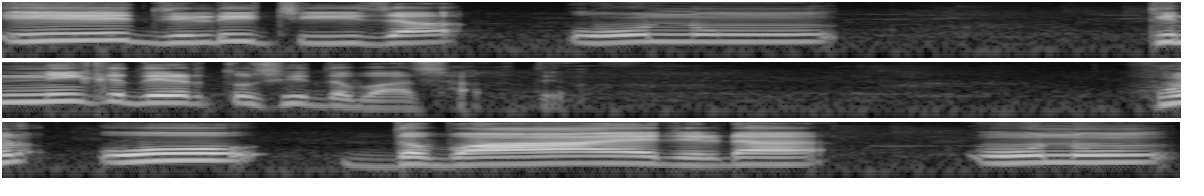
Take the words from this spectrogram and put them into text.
ਇਹ ਜਿਹੜੀ ਚੀਜ਼ ਆ, ਉਹਨੂੰ ਕਿੰਨੀ ਕੁ ਦੇਰ ਤੁਸੀਂ ਦਬਾ ਸਕਦੇ ਹੋ? ਹੁਣ ਉਹ ਦਬਾਅ ਹੈ ਜਿਹੜਾ, ਉਹਨੂੰ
